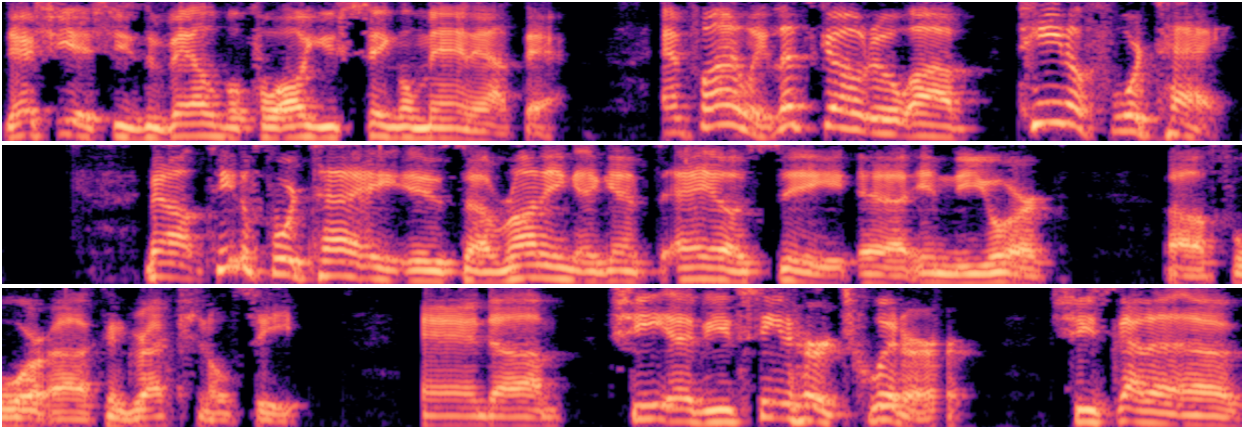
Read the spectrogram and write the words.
There she is. She's available for all you single men out there. And finally, let's go to uh, Tina Forte. Now, Tina Forte is uh, running against AOC uh, in New York uh, for a congressional seat. And um, she, if you've seen her Twitter, she's got a,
